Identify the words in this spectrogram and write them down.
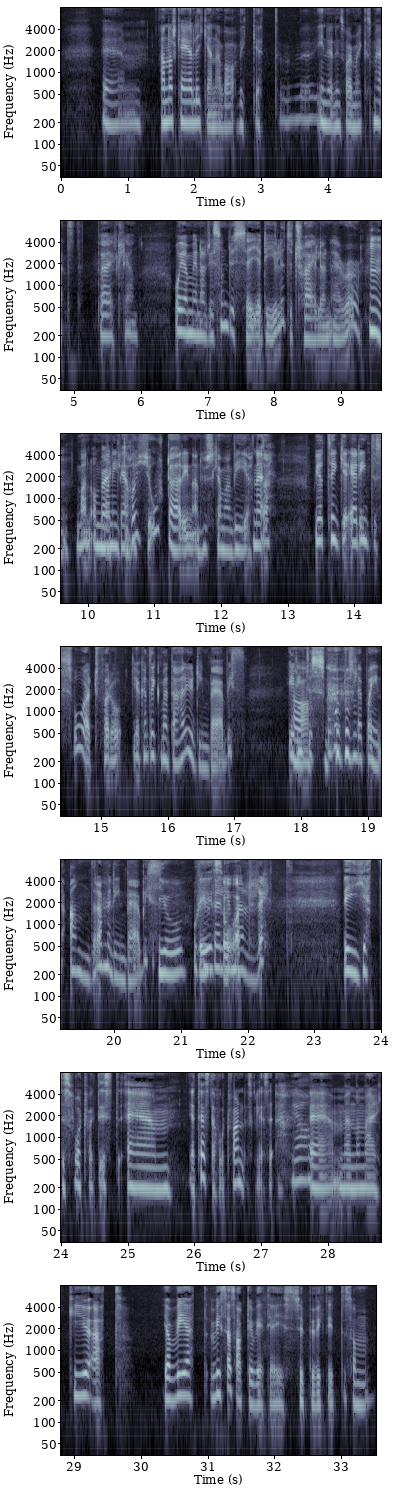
ehm, annars kan jag lika gärna vara vilket eh, inredningsvarumärke som helst. Verkligen. Och jag menar det som du säger, det är ju lite trial and error. Mm. Man, om man inte Verkligen. har gjort det här innan, hur ska man veta? Nej. Men jag tänker, är det inte svårt för att... Jag kan tänka mig att det här är ju din bebis. Är det Ja. inte svårt att släppa in andra med din bebis? Jo, Och det hur är väljer svårt. man rätt? Det är jättesvårt faktiskt. Ehm, jag testar fortfarande skulle jag säga. Ja. Ehm, men man märker ju att jag vet, vissa saker vet jag är superviktigt som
